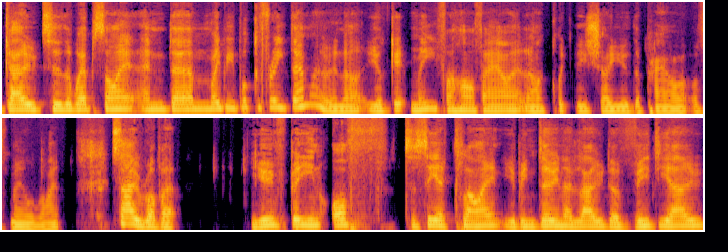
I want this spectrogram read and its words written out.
go to the website and um, maybe book a free demo and uh, you'll get me for half an hour and I'll quickly show you the power of MailRight. So, Robert, you've been off to see a client, you've been doing a load of video,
